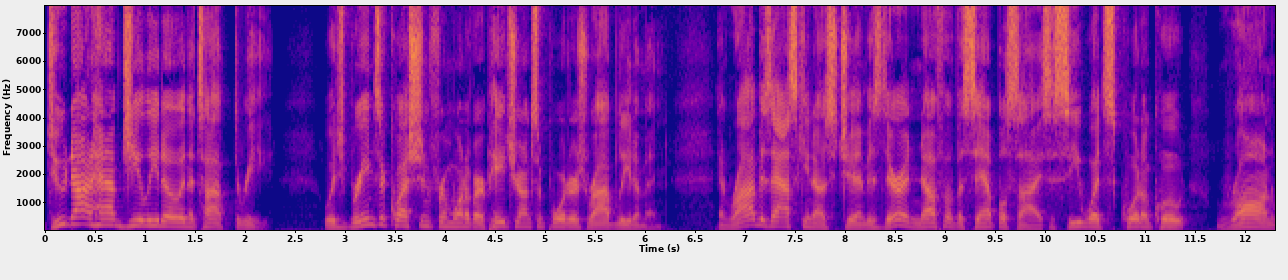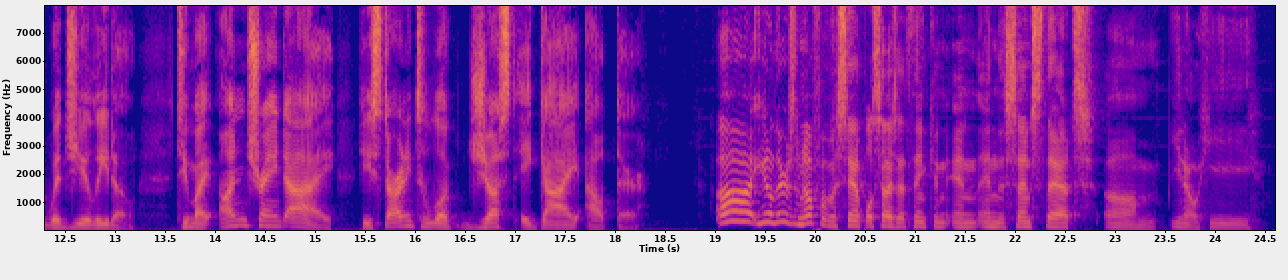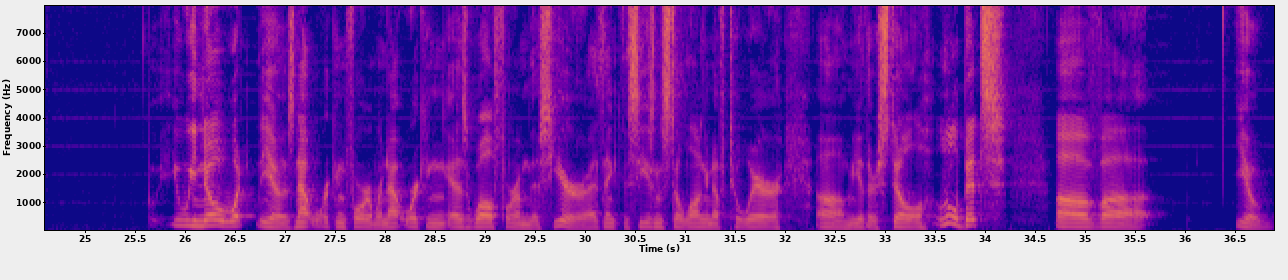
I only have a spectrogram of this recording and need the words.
do not have Giolito in the top three, which brings a question from one of our Patreon supporters, Rob Liederman. And Rob is asking us, Jim, is there enough of a sample size to see what's quote unquote wrong with Giolito? To my untrained eye, he's starting to look just a guy out there. Uh, you know, there's enough of a sample size, I think, in in, in the sense that, um, you know, he, we know what you know is not working for him or not working as well for him this year. I think the season's still long enough to where, um, you know, there's still a little bit of uh, you know,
